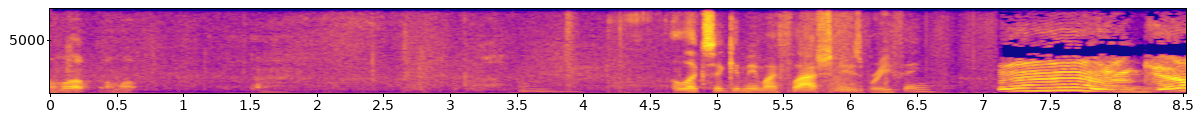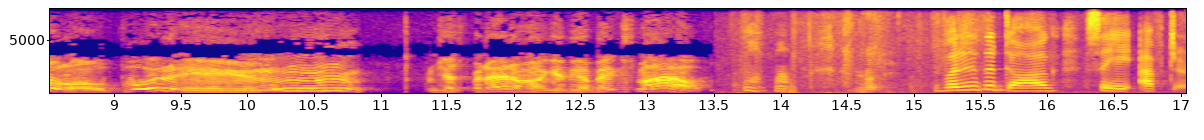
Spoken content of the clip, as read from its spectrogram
I'm up. I'm up. Alexa, give me my flash news briefing. Mmm, jello pudding. Mm. Just for that, I'm gonna give you a big smile. What did the dog say after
